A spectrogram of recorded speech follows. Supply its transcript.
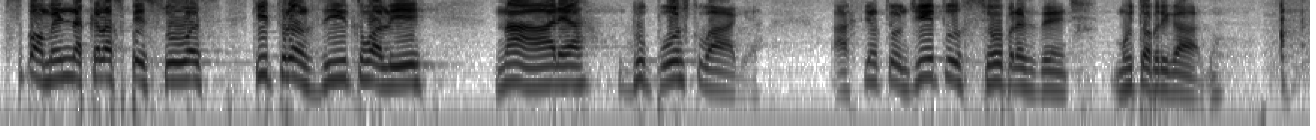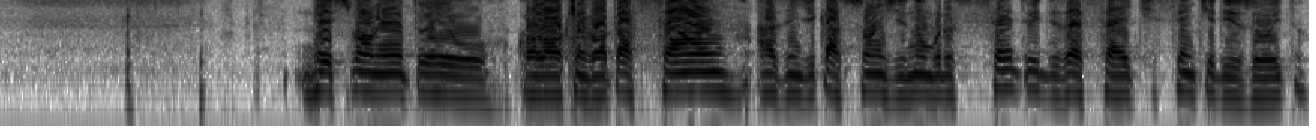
principalmente naquelas pessoas que transitam ali na área do posto Águia. Assim eu tenho dito, senhor presidente. Muito obrigado. Nesse momento eu coloco em votação as indicações de número 117 e 118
